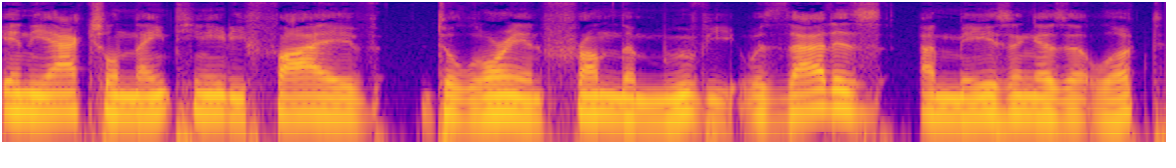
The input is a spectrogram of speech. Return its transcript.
in the actual 1985 DeLorean from the movie. Was that as amazing as it looked?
